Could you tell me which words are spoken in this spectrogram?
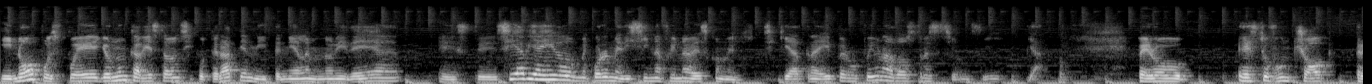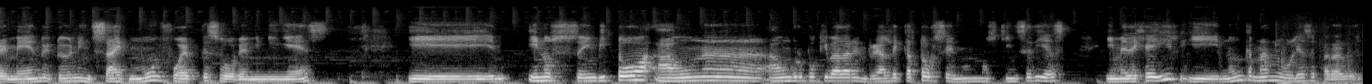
Y no, pues fue, yo nunca había estado en psicoterapia, ni tenía la menor idea. Este, sí había ido, me acuerdo en medicina, fui una vez con el psiquiatra ahí, pero fui una, dos, tres sesiones y ya. Pero esto fue un shock tremendo y tuve un insight muy fuerte sobre mi niñez y, nos invitó a, una, a un grupo que iba a dar en Real de 14 en unos 15 días y me dejé ir y nunca más me volví a separar de él.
